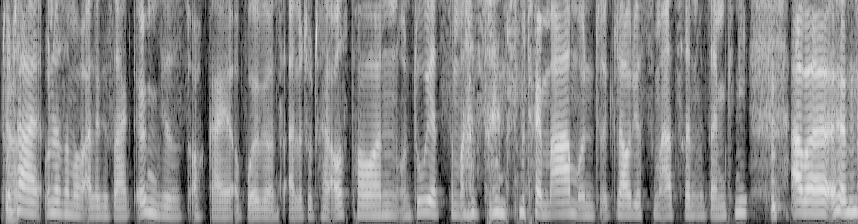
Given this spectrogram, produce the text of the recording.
Total. Ja. Und das haben auch alle gesagt. Irgendwie ist es auch geil, obwohl wir uns alle total auspowern und du jetzt zum Arzt rennst mit deinem Arm und Claudius zum Arzt rennt mit seinem Knie. Aber ähm,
